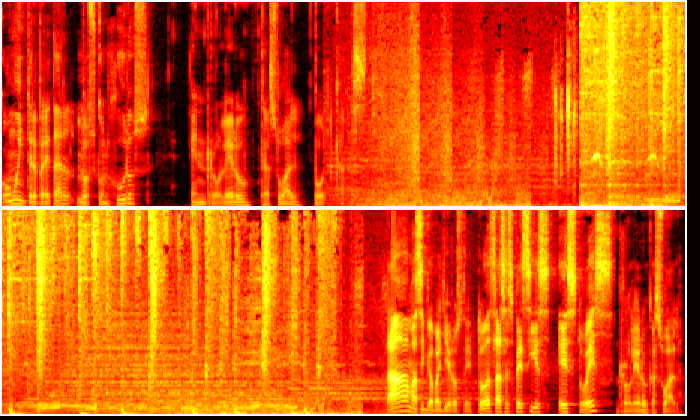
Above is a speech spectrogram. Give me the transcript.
cómo interpretar los conjuros en Rolero Casual Podcast. Damas y caballeros de todas las especies, esto es Rolero Casual,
